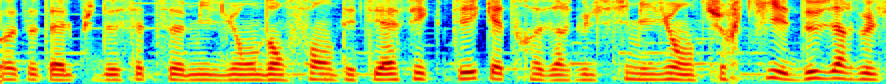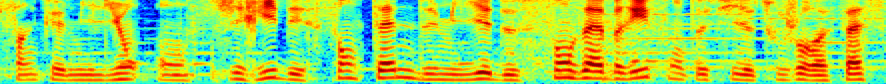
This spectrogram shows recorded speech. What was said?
Au total, plus de 7 millions d'enfants ont été affectés, 4,6 millions en Turquie et 2,5 millions en Syrie. Des centaines de milliers de sans-abri font aussi toujours face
